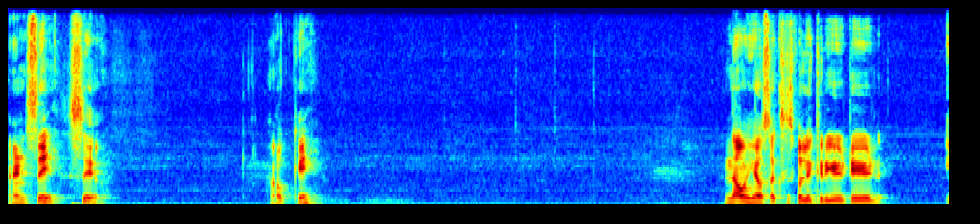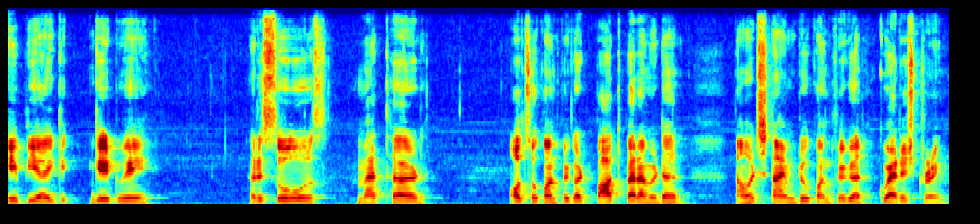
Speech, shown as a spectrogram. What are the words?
and say save. Okay. Now we have successfully created API gateway, resource, method, also configured path parameter. Now it's time to configure query string.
